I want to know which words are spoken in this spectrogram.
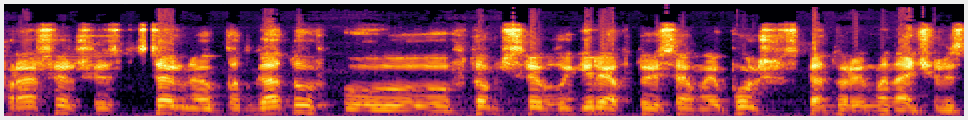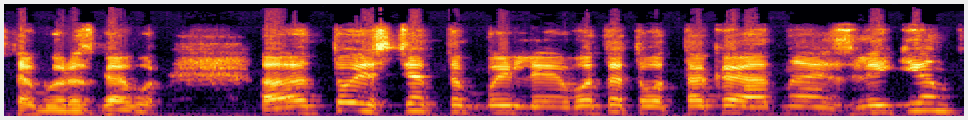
прошедшие специальную подготовку, в том числе в лагерях в той самой Польши, с которой мы начали с тобой разговор. То есть это были, вот это вот такая одна из легенд.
